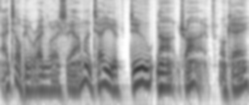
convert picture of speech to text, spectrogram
I tell people regularly, I say, I'm going to tell you, do not drive. Okay,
